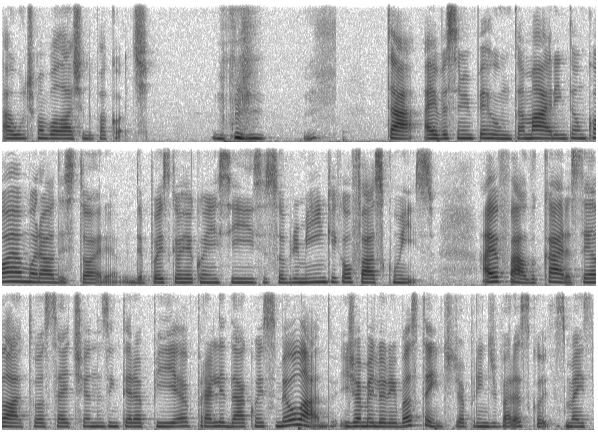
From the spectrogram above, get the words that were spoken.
a última bolacha do pacote. tá, aí você me pergunta, Mari, então qual é a moral da história? Depois que eu reconheci isso sobre mim, o que, que eu faço com isso? Aí eu falo, cara, sei lá, tô há sete anos em terapia para lidar com esse meu lado. E já melhorei bastante, já aprendi várias coisas. Mas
